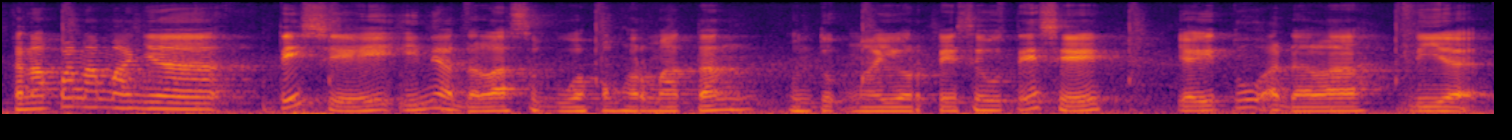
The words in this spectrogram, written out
kenapa namanya TC? Ini adalah sebuah penghormatan untuk Mayor TC UTC yaitu adalah dia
